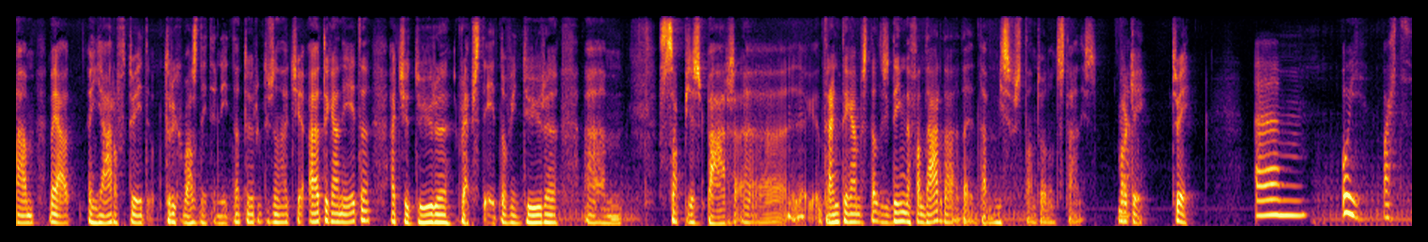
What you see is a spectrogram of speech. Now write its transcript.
Um, maar ja, een jaar of twee terug was dit er niet natuurlijk. Dus dan had je uit te gaan eten, had je dure wraps te eten of in dure um, sapjesbaar uh, drank te gaan bestellen. Dus ik denk dat vandaar dat, dat, dat misverstand wel ontstaan is. Maar oké, twee. Um, oei, wacht.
